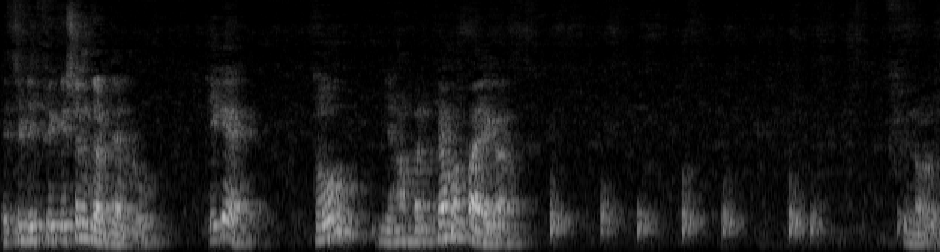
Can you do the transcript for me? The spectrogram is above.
एसिडिफिकेशन करते हैं हम लोग। ठीक है? तो यहाँ पर क्या हो पाएगा? फिनॉल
